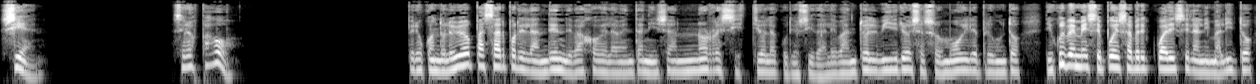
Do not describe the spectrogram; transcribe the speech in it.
Cien. Se los pagó. Pero cuando lo vio pasar por el andén debajo de la ventanilla, no resistió la curiosidad. Levantó el vidrio, se asomó y le preguntó, Discúlpeme, ¿se puede saber cuál es el animalito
